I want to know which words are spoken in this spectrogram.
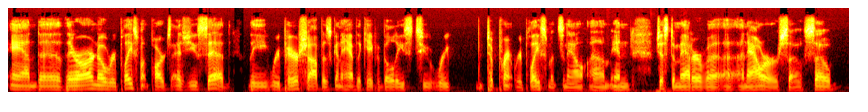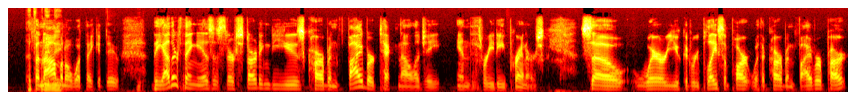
and uh, there are no replacement parts, as you said, the repair shop is going to have the capabilities to re- to print replacements now um, in just a matter of a, an hour or so. So That's phenomenal what they could do. The other thing is, is they're starting to use carbon fiber technology in 3D printers. So where you could replace a part with a carbon fiber part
